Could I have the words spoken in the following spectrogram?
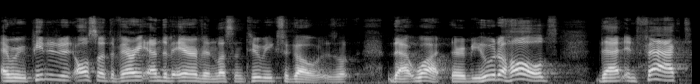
and we repeated it also at the very end of Eruvin, less than two weeks ago. That what? The Rabbi Yehuda holds that, in fact,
